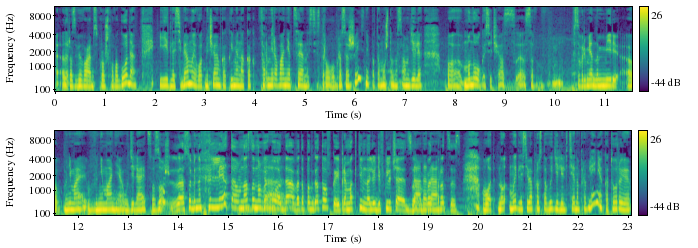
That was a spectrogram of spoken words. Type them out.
развиваем с прошлого года, и для себя мы его отмечаем как именно как формирование ценностей здорового образа жизни, потому что на самом деле э, много сейчас э, в современном мире внимание, внимание уделяется ЗОЖ. Особенно лето, у нас и Новый да. год, да, это подготовка, и прям активно люди включаются да, в да, этот да. процесс. Вот, но мы для себя просто выделили те направления, которые,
